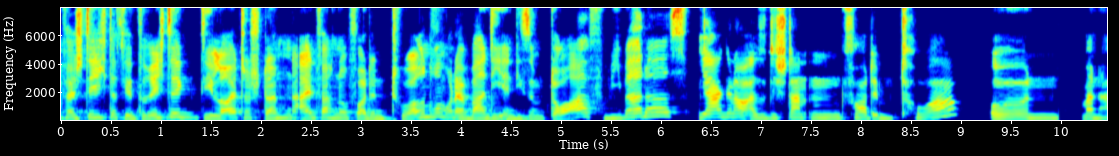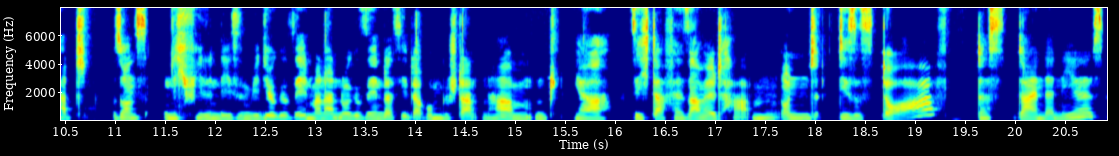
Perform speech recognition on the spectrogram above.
verstehe ich das jetzt richtig? Die Leute standen einfach nur vor den Toren rum oder waren die in diesem Dorf? Wie war das? Ja, genau. Also die standen vor dem Tor und man hat sonst nicht viel in diesem Video gesehen. Man hat nur gesehen, dass sie da rumgestanden haben und ja, sich da versammelt haben. Und dieses Dorf, das da in der Nähe ist,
